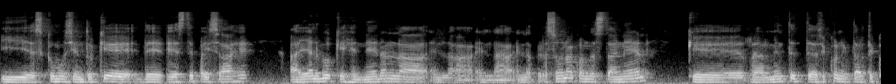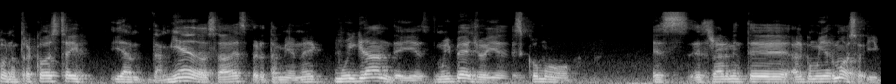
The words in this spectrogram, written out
Y es como siento que de este paisaje hay algo que genera en la, en la, en la, en la persona cuando está en él que realmente te hace conectarte con otra cosa y, da, miedo, ¿sabes? Pero también es muy grande y es muy bello y es como, es, es realmente algo muy hermoso. Y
